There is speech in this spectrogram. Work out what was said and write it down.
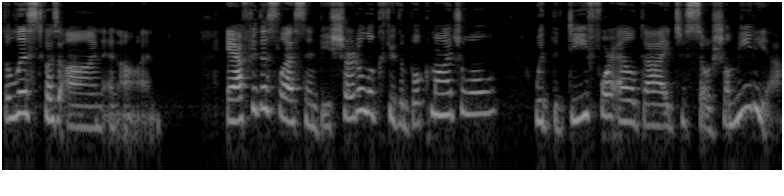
the list goes on and on. After this lesson, be sure to look through the book module with the D4L Guide to Social Media,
